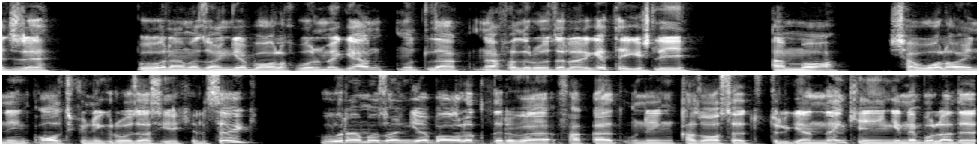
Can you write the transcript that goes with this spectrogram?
ajri. Bu Ramazonga bog'liq bo'lmagan mutlaq nafl ro'zalarga tegishli. Ammo Shavvol oyining 6 kunlik ro'zasiga kelsak, u Ramazonga bog'liqdir va faqat uning qazosi tutilgandan keyingina bo'ladi.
